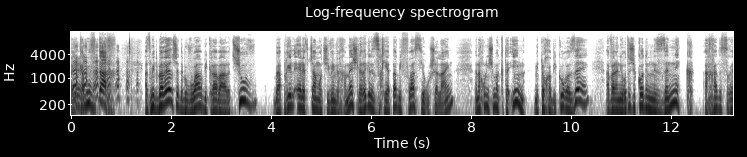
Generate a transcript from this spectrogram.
כן. כמובטח. אז מתברר שדבובואר ביקרה בארץ שוב באפריל 1975, לרגל זכייתה בפרס ירושלים. אנחנו נשמע קטעים מתוך הביקור הזה, אבל אני רוצה שקודם נזנק 11,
